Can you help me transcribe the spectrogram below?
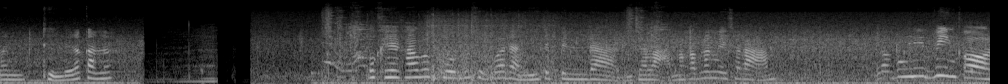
มันถึงเลยแล้วกันนะ โอเคครับทุกคนรู้สึกว่าด่านนี้จะเป็นด่านฉลามนะครับนั่นไงฉลาม เราต้องรีบวิ่งก่อน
